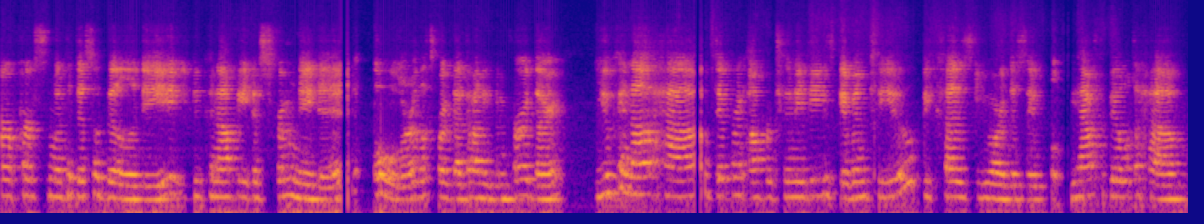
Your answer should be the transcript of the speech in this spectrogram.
were a person with a disability, you cannot be discriminated, or let's break that down even further, you cannot have different opportunities given to you because you are disabled. You have to be able to have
